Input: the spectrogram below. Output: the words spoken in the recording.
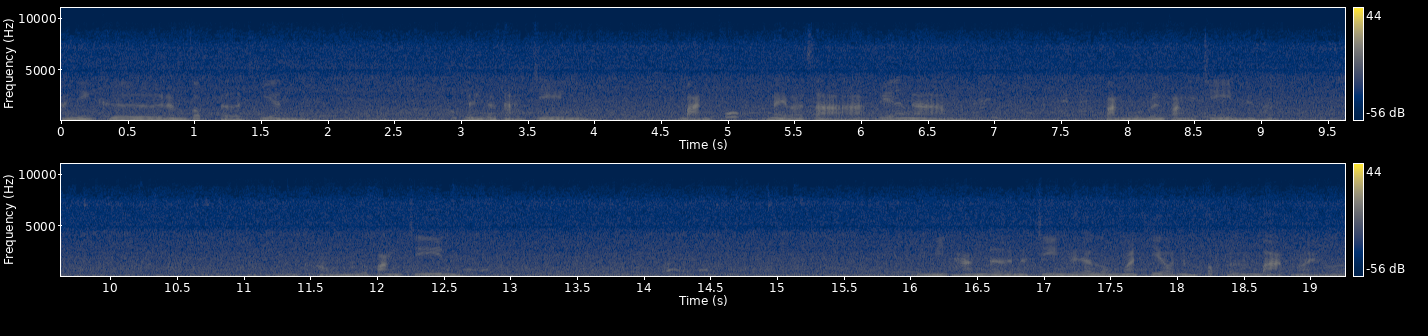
อันนี้คือน้ำตกเตอเทียน ในภาษาจีน บานปุ๊กในภาษาเวียดนาม ฝั่งนู้นเป็นฝั่งจีนนะครับ ของนู้นคือฝั่งจีนที่มีทางเดินอะจีนก็จะลงมาเที่ยวน้ำตกลำบากหน่อยเพราะม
